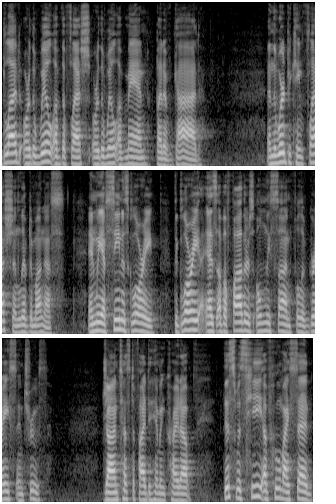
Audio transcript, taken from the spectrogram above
blood or the will of the flesh or the will of man, but of God. And the Word became flesh and lived among us. And we have seen his glory, the glory as of a Father's only Son, full of grace and truth. John testified to him and cried out, This was he of whom I said,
